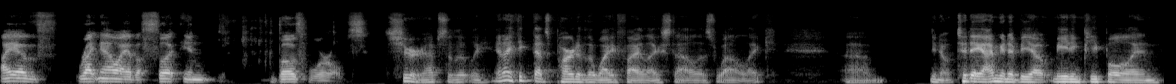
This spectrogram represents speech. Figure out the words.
I have right now, I have a foot in both worlds. Sure, absolutely. And I think that's part of the Wi Fi lifestyle as well. Like, um, you know, today I'm going to be out meeting people and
